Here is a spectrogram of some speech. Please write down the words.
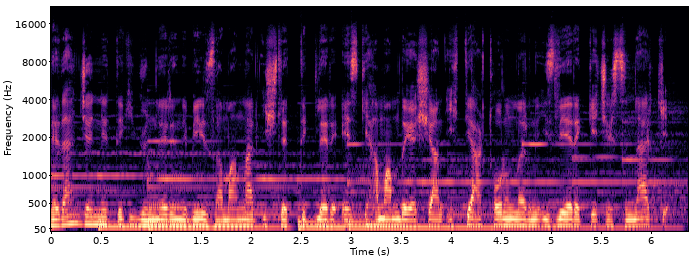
neden cennetteki günlerini bir zamanlar işlettikleri eski hamamda yaşayan ihtiyar torunlarını izleyerek geçirsinler ki?''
